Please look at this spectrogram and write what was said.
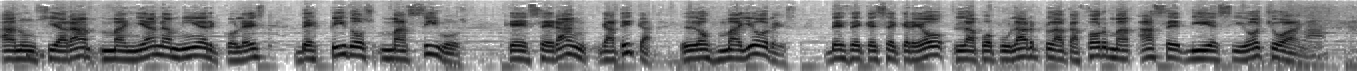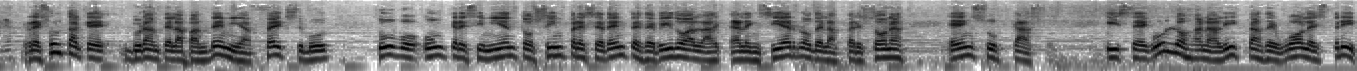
anunciará mañana miércoles despidos masivos que serán, Gatica, los mayores desde que se creó la popular plataforma hace 18 años. Resulta que durante la pandemia Facebook tuvo un crecimiento sin precedentes debido al encierro de las personas en sus casas. Y según los analistas de Wall Street,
